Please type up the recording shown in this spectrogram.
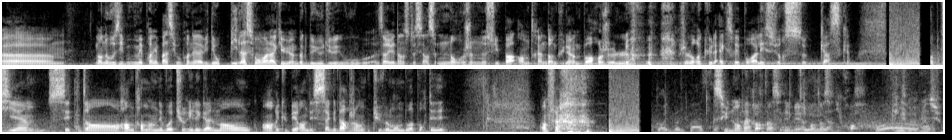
Euh... Non, ne vous y méprenez pas si vous prenez la vidéo pile à ce moment-là qu'il y a eu un bug de YouTube et que vous arrivez dans cette séance. Non, je ne suis pas en train d'enculer un porc, je le, je le recule exprès pour aller sur ce casque. Obtient, c'est en rentrant dans des voitures illégalement ou en récupérant des sacs d'argent. Tu veux mon doigt pour t'aider? Enfin. C'est une horreur. L'important c'est d'aimer, l'important c'est d'y croire. Oui, bah, bien sûr.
